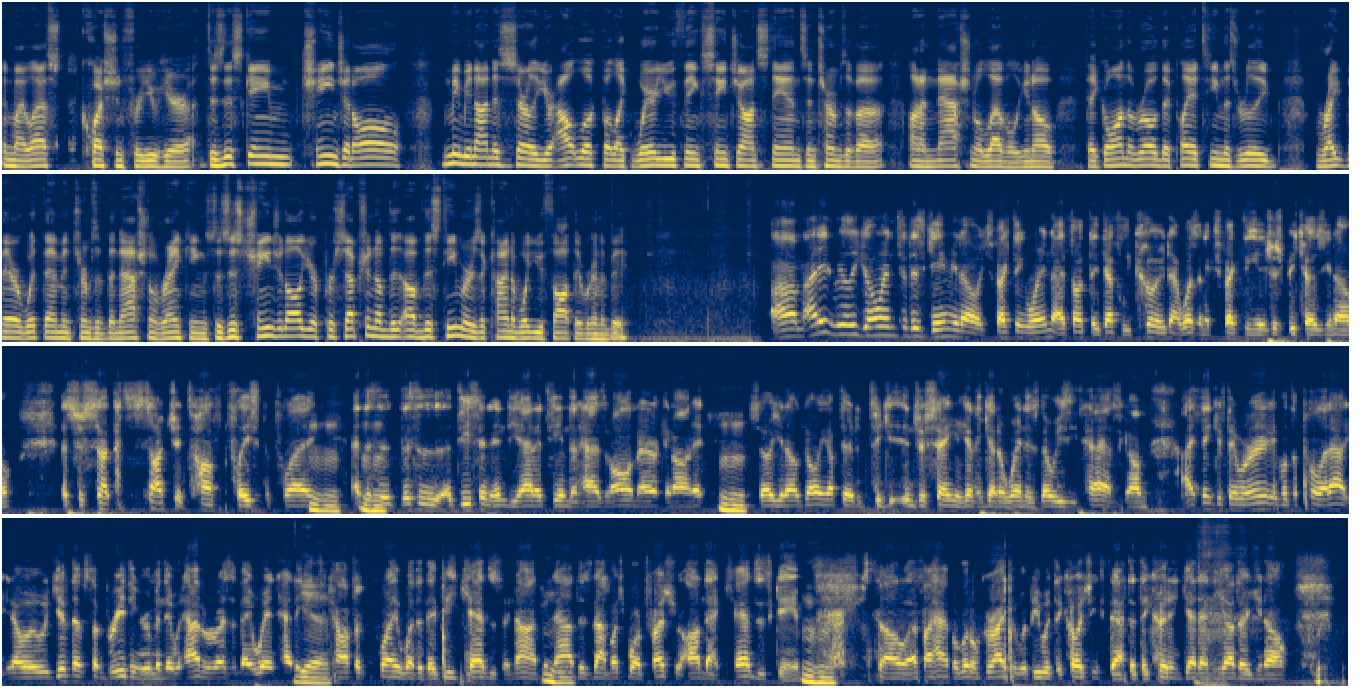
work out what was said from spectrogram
And my last question for you here: Does this game change at all? Maybe not necessarily your outlook, but like where you think St. John stands in terms of a on a national level. You know, they go on the road, they play a team that's really right there with them in terms of the national rankings. Does this change at all your perception of the of this team, or is it kind of what you thought they were going to be? Um, I didn't really go into this game, you know, expecting win. I thought they definitely could. I wasn't expecting it just because, you know, it's just such, it's such a tough place to play. Mhm, And this mhm. is this is a decent Indiana team that has an All American on it. Mhm. So you know, going up there to, to get, and just saying you're going to get a win is no easy task. Um, I think if they were able to pull it out, you know, it would give them some breathing room, and they would have a resume win heading Yeah. into conference play, whether they beat Kansas or not. But Mhm. now there's not much more pressure on that Kansas game. Mhm. So if I have a little gripe, it would be with the coaching staff that they couldn't get any other, you know,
